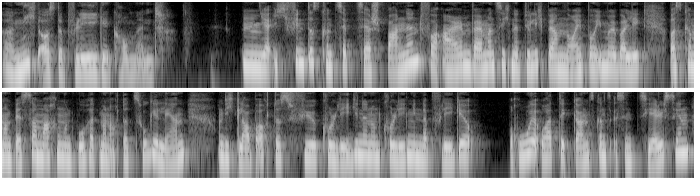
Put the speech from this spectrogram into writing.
äh, nicht aus der Pflege kommend? Mm, ja, ich finde das Konzept sehr spannend, vor allem, weil man sich natürlich beim Neubau immer überlegt, was kann man besser machen und wo hat man auch dazugelernt. Und ich glaube auch, dass für Kolleginnen und Kollegen in der Pflege Ruheorte ganz, ganz essentiell sind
